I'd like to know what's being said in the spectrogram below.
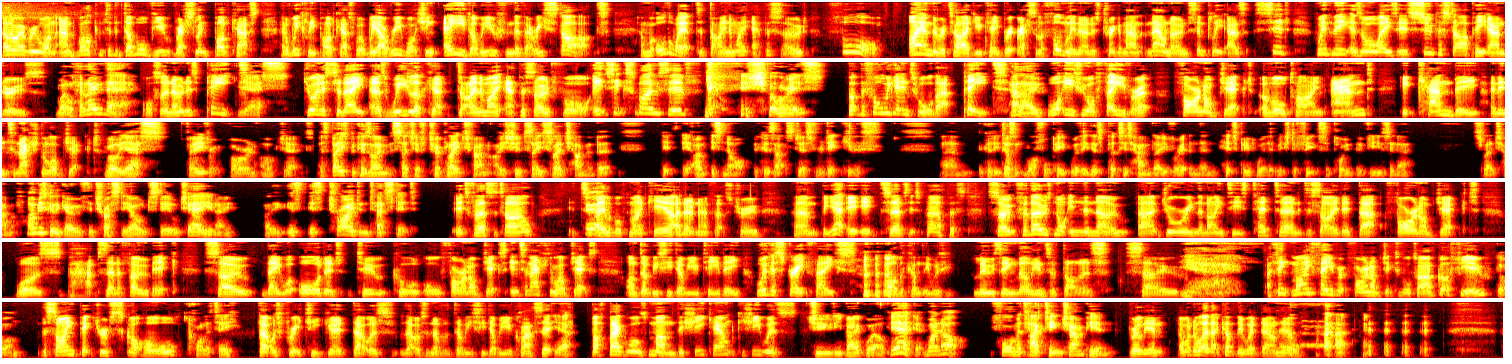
Hello, everyone, and welcome to the Double View Wrestling Podcast, a weekly podcast where we are rewatching AEW from the very start. And we're all the way up to Dynamite episode 4. I am the retired UK Brit wrestler formerly known as Triggerman, now known simply as Sid. With me, as always, is superstar Pete Andrews, Well, hello there. also known as Pete. Yes. Join us today as we look at Dynamite episode 4. It's explosive. It sure is. But before we get into all that, Pete, Hello. what is your favourite foreign object of all time? And it can be an international object. Well, yes. Favourite foreign object. I suppose because I'm such a Triple H fan, I should say sledgehammer, but it, it um, it's not because that's just ridiculous. Um, because he doesn't waffle people with it, he just puts his hand over it and then hits people with it, which defeats the point of using a sledgehammer. I'm just going to go with the trusty old steel chair. You know, it's it's tried and tested. It's versatile. It's Yeah. available from IKEA. I don't know if that's true. Um, but yeah, it, it serves its purpose. So, for those not in the know, uh, during the 90s, Ted Turner decided that foreign object was perhaps xenophobic. So, they were ordered to call all foreign objects international objects on WCW TV with a straight face while the company was losing millions of dollars. So, yeah. I think my favourite foreign object of all time, I've got a few. Go on. The signed picture of Scott Hall, Quality. that was pretty good. That was that was another WCW classic. Yeah. Buff Bagwell's mum, does she count? Because she was Judy Bagwell. Yeah, why not? Former tag team champion. brilliant. I wonder why that company went downhill.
